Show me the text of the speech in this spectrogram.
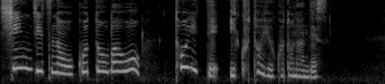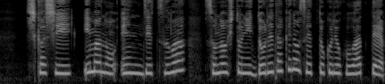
真実のお言葉を説いていくということなんです。しかし今の演説はその人にどれだけの説得力があって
